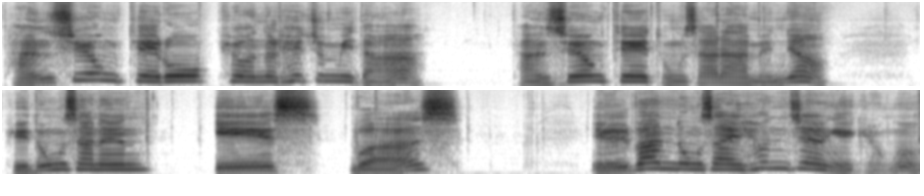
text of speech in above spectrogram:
단수 형태로 표현을 해줍니다. 단수 형태의 동사라 하면요, 비동사는 is, was, 일반 동사의 현재형의 경우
